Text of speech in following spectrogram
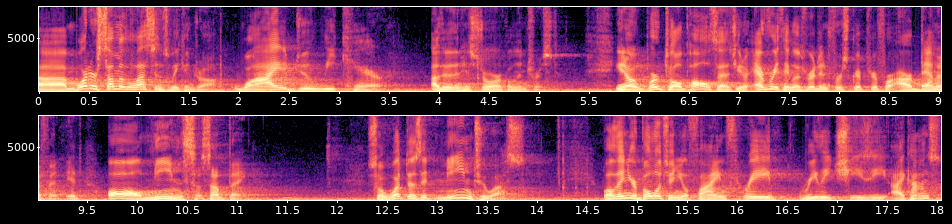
um, what are some of the lessons we can draw? Why do we care, other than historical interest? You know, we're told, Paul says, you know, everything was written for Scripture for our benefit. It all means something. So, what does it mean to us? Well, in your bulletin, you'll find three really cheesy icons.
